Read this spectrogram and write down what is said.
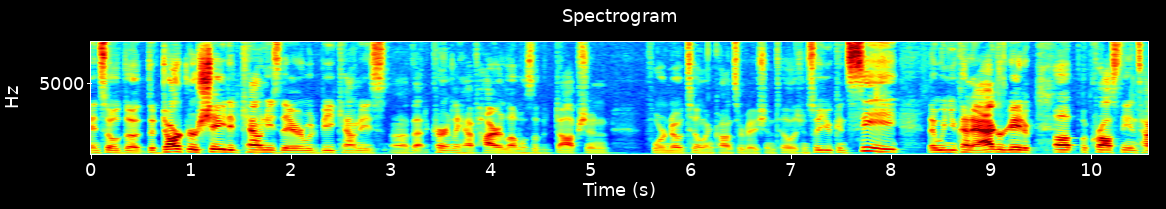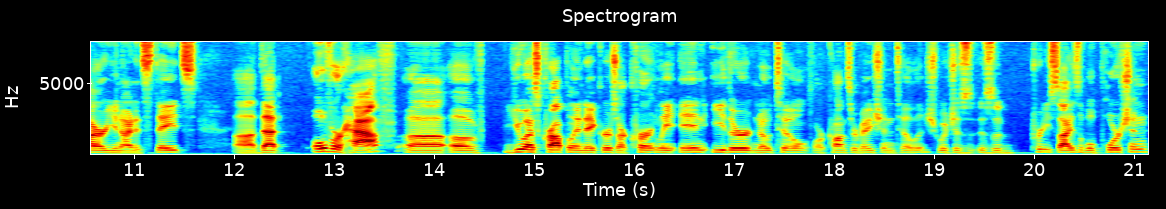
And so the, the darker shaded counties there would be counties uh, that currently have higher levels of adoption for no-till and conservation tillage. And so you can see that when you kind of aggregate up across the entire United States, uh, that over half uh, of U.S. cropland acres are currently in either no-till or conservation tillage, which is, is a pretty sizable portion.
